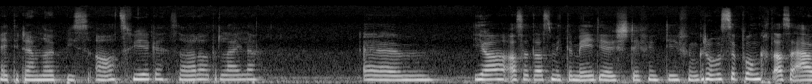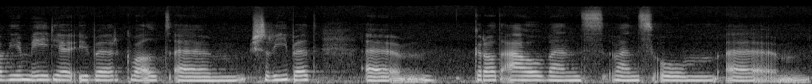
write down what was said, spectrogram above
Habt ihr dem noch etwas anzufügen, Sarah oder Leila? Ähm, Ja, also das mit den Medien ist definitiv ein großer Punkt. Also auch wie Medien über Gewalt ähm, schreiben, ähm, gerade auch wenn es um ähm,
